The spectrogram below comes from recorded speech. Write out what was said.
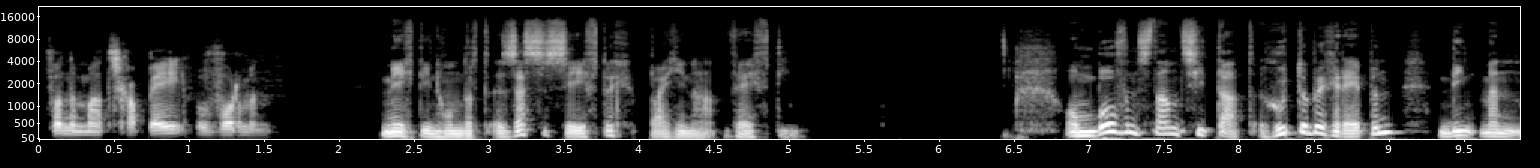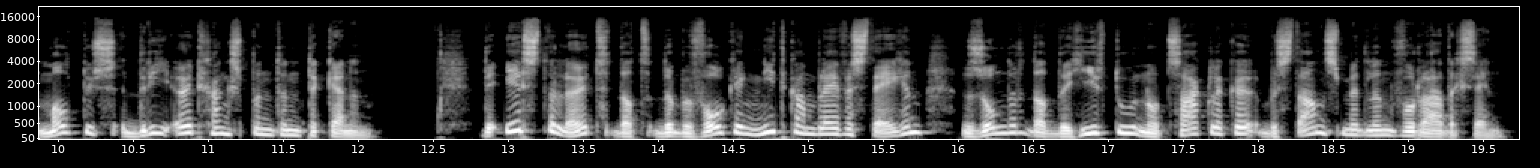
van de maatschappij vormen. 1976, pagina 15. Om bovenstaand citaat goed te begrijpen, dient men Malthus drie uitgangspunten te kennen. De eerste luidt dat de bevolking niet kan blijven stijgen zonder dat de hiertoe noodzakelijke bestaansmiddelen voorradig zijn.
